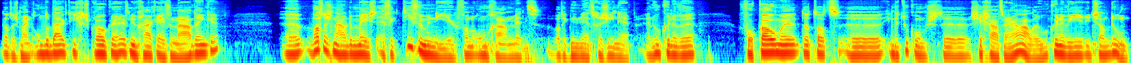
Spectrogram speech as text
dat is mijn onderbuik die gesproken heeft. Nu ga ik even nadenken. Eh, wat is nou de meest effectieve manier van omgaan met wat ik nu net gezien heb? En hoe kunnen we voorkomen dat dat eh, in de toekomst eh, zich gaat herhalen? Hoe kunnen we hier iets aan doen?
